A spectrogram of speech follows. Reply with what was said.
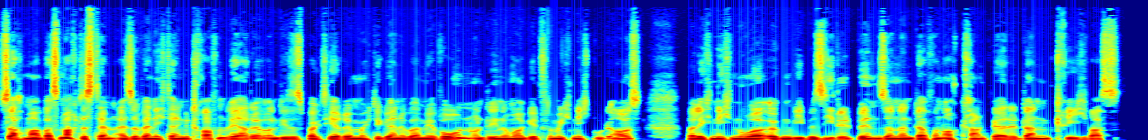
Sag mal, was macht es denn? Also wenn ich dann getroffen werde und dieses Bakterium möchte gerne bei mir wohnen und die Nummer geht für mich nicht gut aus, weil ich nicht nur irgendwie besiedelt bin, sondern davon auch krank werde, dann kriege ich was.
